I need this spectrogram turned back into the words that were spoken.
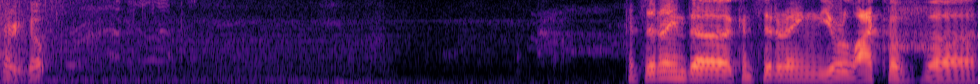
There you go. Considering the considering your lack of uh,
